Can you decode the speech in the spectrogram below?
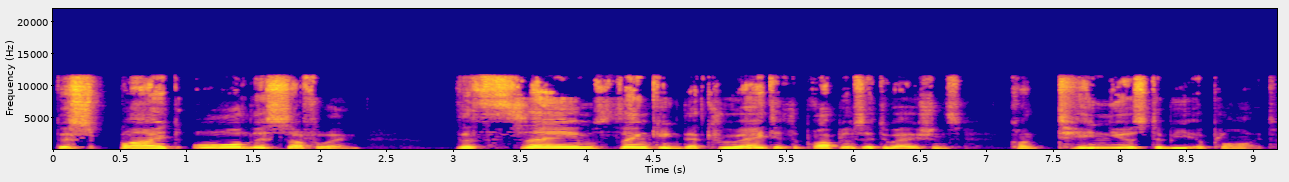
Despite all this suffering, the same thinking that created the problem situations continues to be applied.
